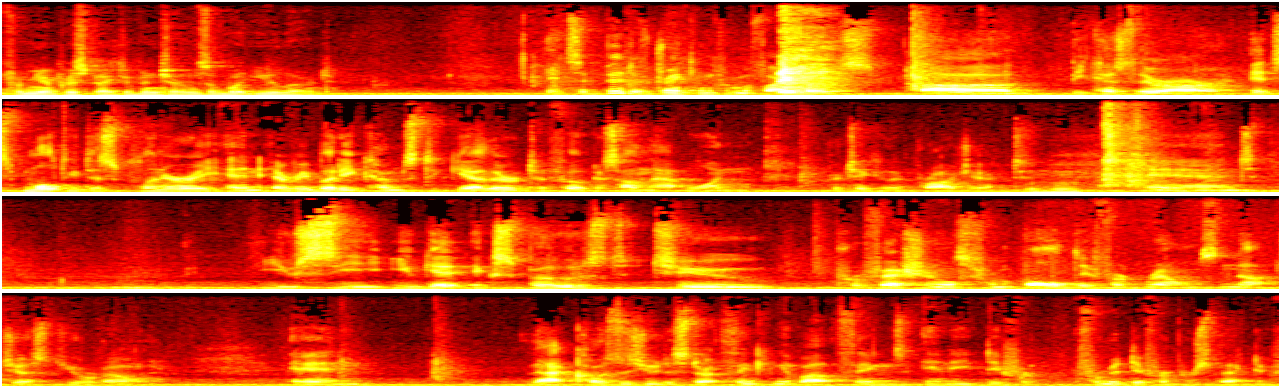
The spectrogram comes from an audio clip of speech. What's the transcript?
from your perspective in terms of what you learned? It's a bit of drinking from a fire hose uh, because there are it's multidisciplinary and everybody comes together to focus on that one particular project, and you see you get exposed to professionals from all different realms, not just your own, and that causes you to start thinking about things in a different from a different perspective,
